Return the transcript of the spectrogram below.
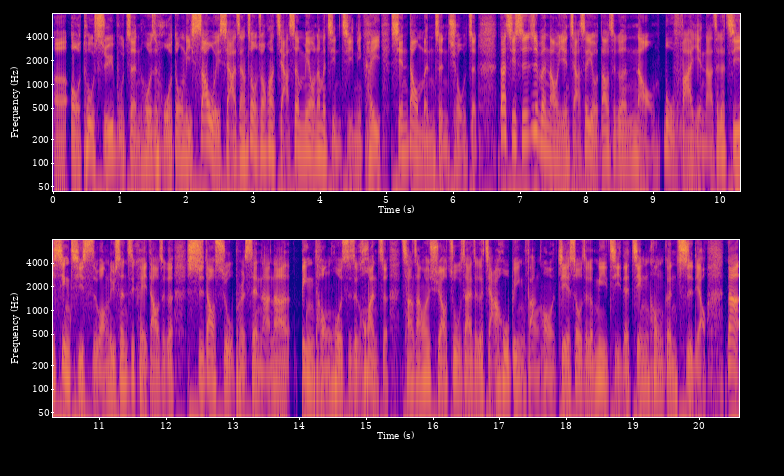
呃呕吐、食欲不振，或是活动力稍微下降，这种状况假设没有那么紧急，你可以先到门门诊求诊。那其实日本脑炎假设有到这个脑部发炎啊，这个急性期死亡率甚至可以到这个十到十五 percent 啊。那病童或是这个患者常常会需要住在这个加护病房哦，接受这个密集的监控跟治疗。那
